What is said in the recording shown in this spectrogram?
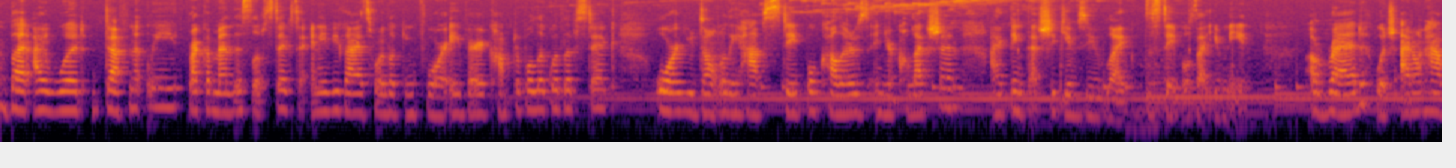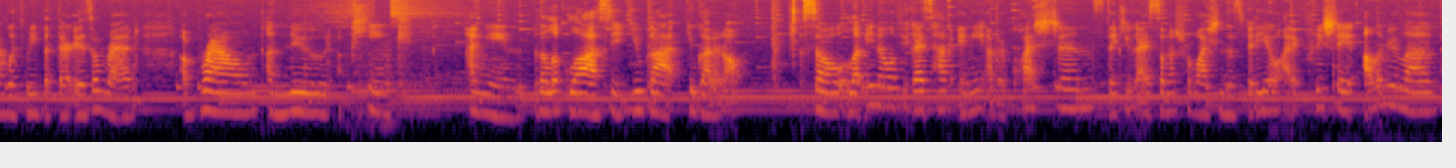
But I would definitely recommend this lipstick to any of you guys who are looking for a very comfortable liquid lipstick or you don't really have staple colors in your collection. I think that she gives you like the staples that you need. A red, which I don't have with me, but there is a red, a brown, a nude, a pink. I mean, the lip gloss, you got, you got it all so let me know if you guys have any other questions. Thank you guys so much for watching this video. I appreciate all of your love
